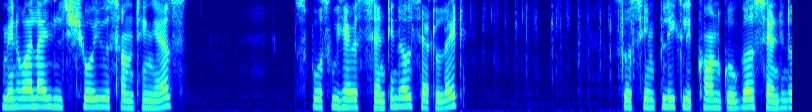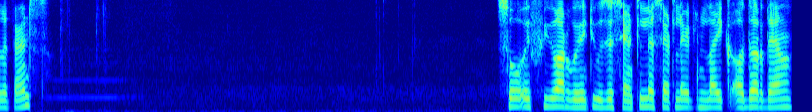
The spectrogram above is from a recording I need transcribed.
Meanwhile, I will show you something else. Suppose we have a sentinel satellite so simply click on Google Sentinel bands. So if you are going to use a Sentinel satellite like other than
